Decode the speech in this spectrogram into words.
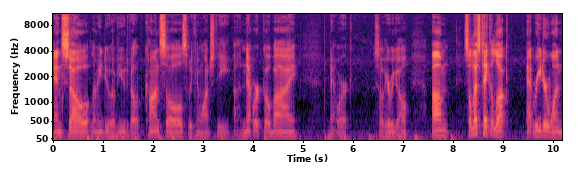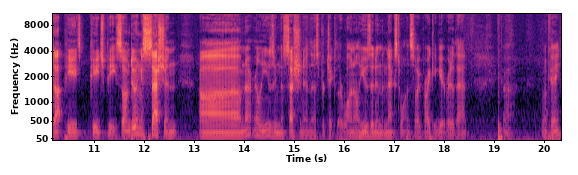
and so let me do a view developer console so we can watch the uh, network go by. Network. So here we go. Um, so let's take a look at redir1.php. So I'm doing a session. Uh, I'm not really using the session in this particular one. I'll use it in the next one, so I probably could get rid of that. Okay.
